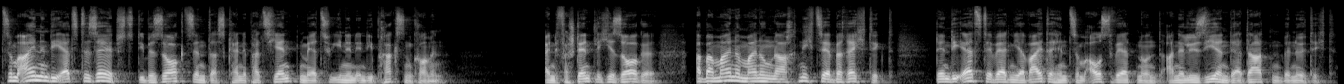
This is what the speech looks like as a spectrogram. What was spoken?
Zum einen die Ärzte selbst, die besorgt sind, dass keine Patienten mehr zu ihnen in die Praxen kommen. Eine verständliche Sorge, aber meiner Meinung nach nicht sehr berechtigt, denn die Ärzte werden ja weiterhin zum Auswerten und Analysieren der Daten benötigt.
